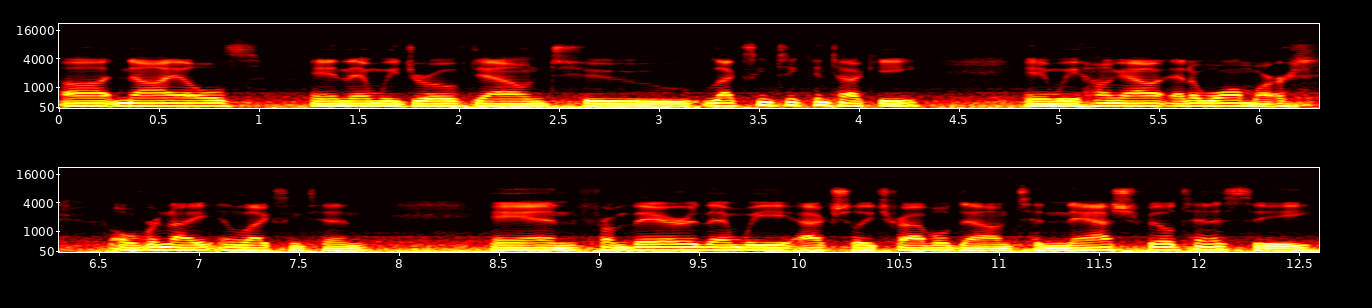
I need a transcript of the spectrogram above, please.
uh, Niles and then we drove down to Lexington, Kentucky, and we hung out at a Walmart overnight in Lexington. And from there, then we actually traveled down to Nashville, Tennessee.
